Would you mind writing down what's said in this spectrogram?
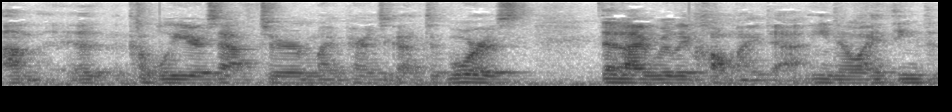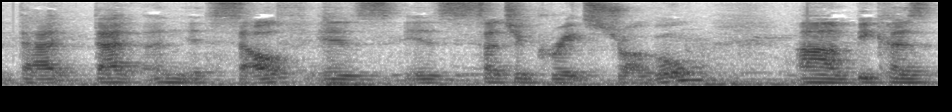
um, a, a couple years after my parents got divorced. That I really call my dad. You know, I think that that, that in itself is is such a great struggle. Um, because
